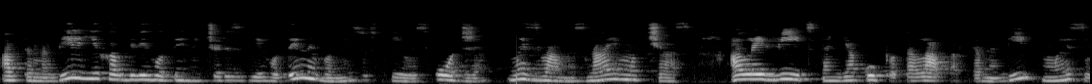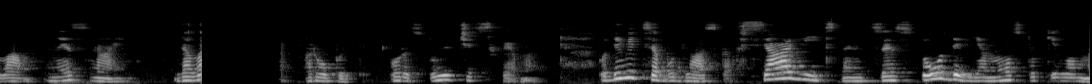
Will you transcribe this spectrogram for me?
автомобіль їхав 2 години, через 2 години вони зустрілись. Отже, ми з вами знаємо час. Але відстань, яку подолав автомобіль, ми з вами не знаємо. Давайте робити, користуючись схемою. Подивіться, будь ласка, вся відстань це 190 км.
